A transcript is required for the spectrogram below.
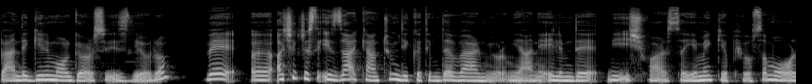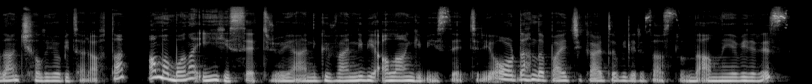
Ben de Gilmore Girls'ü izliyorum. Ve e, açıkçası izlerken tüm dikkatimi de vermiyorum. Yani elimde bir iş varsa, yemek yapıyorsam o oradan çalıyor bir taraftan. Ama bana iyi hissettiriyor yani güvenli bir alan gibi hissettiriyor. Oradan da pay çıkartabiliriz aslında, anlayabiliriz.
